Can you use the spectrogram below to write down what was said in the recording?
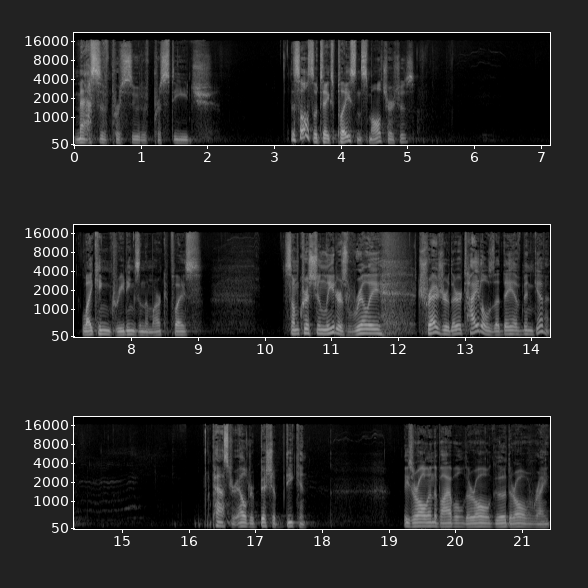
Massive pursuit of prestige. This also takes place in small churches. Liking greetings in the marketplace. Some Christian leaders really treasure their titles that they have been given pastor, elder, bishop, deacon. These are all in the Bible. They're all good. They're all right.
